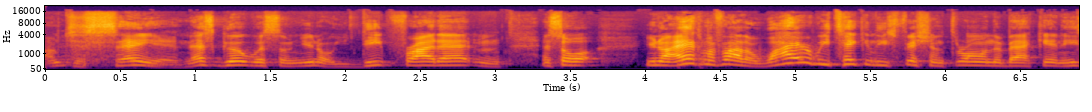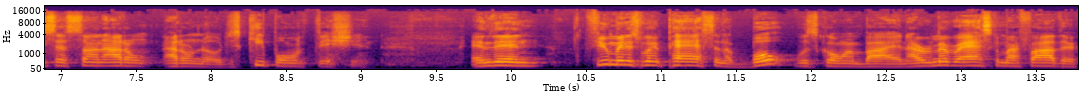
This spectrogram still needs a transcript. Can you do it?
I'm just saying. That's good with some, you know, you deep fry that. And, and so you know, I asked my father, why are we taking these fish and throwing them back in? And He said, son, I don't, I don't know. Just keep on fishing. And then a few minutes went past and a boat was going by. And I remember asking my father,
